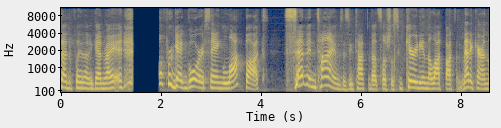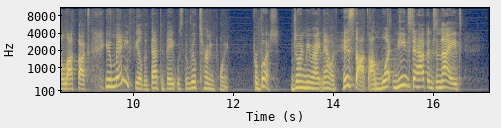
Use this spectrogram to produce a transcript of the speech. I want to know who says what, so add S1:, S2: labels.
S1: had to play that again, right? Don't forget Gore saying lockbox seven times as he talked about Social Security in the lockbox and Medicare in the lockbox. You know, many feel that that debate was the real turning point for Bush. Join me right now with his thoughts on what needs to happen tonight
